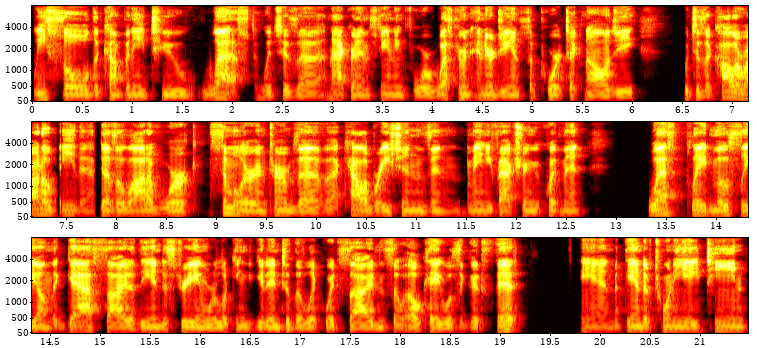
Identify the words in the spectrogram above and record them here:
we sold the company to West, which is a, an acronym standing for Western Energy and Support Technology, which is a Colorado company that does a lot of work similar in terms of uh, calibrations and manufacturing equipment. West played mostly on the gas side of the industry, and we're looking to get into the liquid side. And so LK was a good fit. And at the end of 2018,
